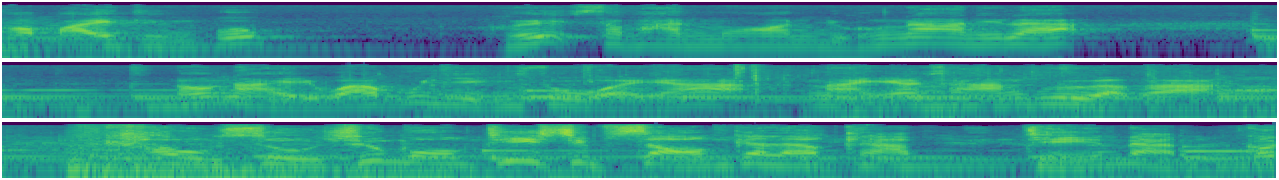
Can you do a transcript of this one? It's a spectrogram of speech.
พอไปถึงปุ๊บเฮ้ยสะพานมอญอยู่ข้างหน้านี้แล้วแล้วไหนวะผู้หญิงสวยอะไหนอะช้างเผือกอะ เข้าสู่ชั่วโมงที่ 12 กันแล้วครับ เจ๊แหม่มก็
